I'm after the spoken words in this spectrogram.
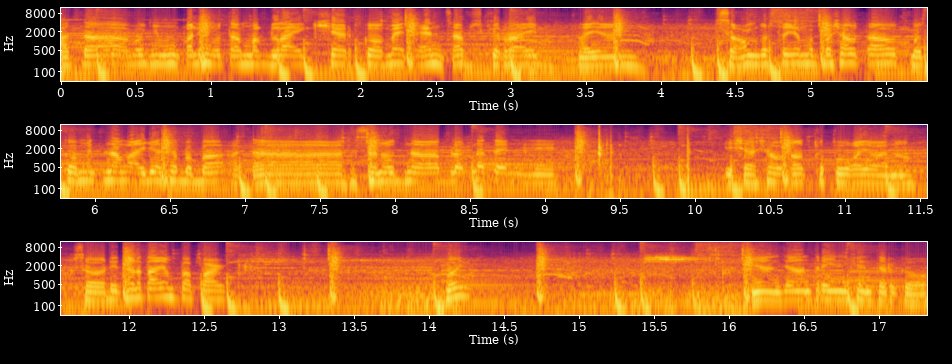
At uh, huwag niyong kalimutan mag like, share, comment, and subscribe. Ayan. So kung gusto nyo magpa-shoutout Mag-comment lang kayo sa baba. At uh, sa sunod na vlog natin eh, Isha-shoutout ko po kayo ano? So dito na tayong pa-park. Hoy! Yan, dyan ang training center ko.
